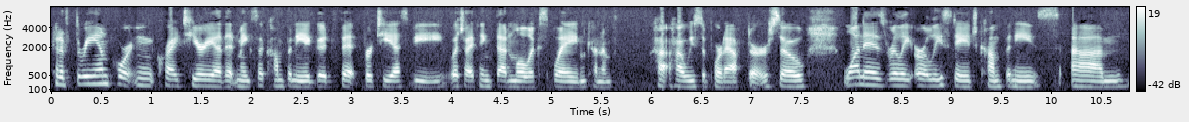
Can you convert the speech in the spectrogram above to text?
kind of three important criteria that makes a company a good fit for TSV, which I think then will explain kind of how, we support after. So, one is really early stage companies. Um,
